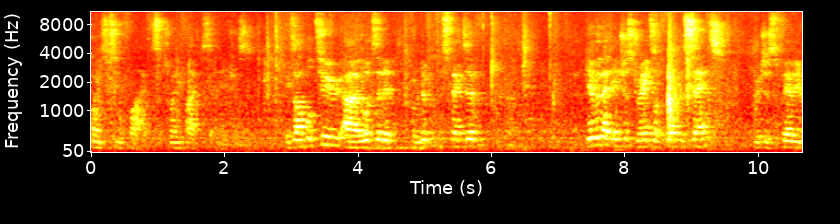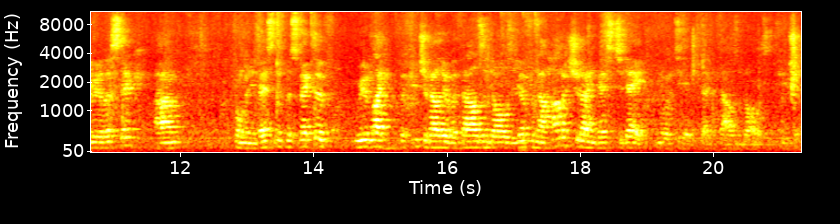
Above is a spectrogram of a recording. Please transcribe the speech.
0.25, so 25% interest. Example two uh, looks at it from a different perspective. Given that interest rates are 4%, which is fairly realistic, um, from an investment perspective, we would like the future value of $1,000 a year from now. How much should I invest today in order to get that $1,000 in the future?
